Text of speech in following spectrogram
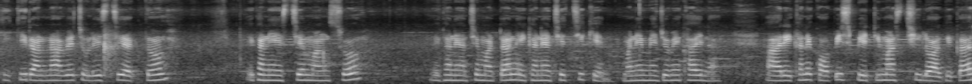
কি কি রান্না হবে চলে এসছে একদম। এখানে এসছে মাংস, এখানে আছে মাটন, এখানে আছে চিকেন মানে মেজমে খায় না। আর এখানে কপিস পেটি মাছ ছিল আগেকার।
